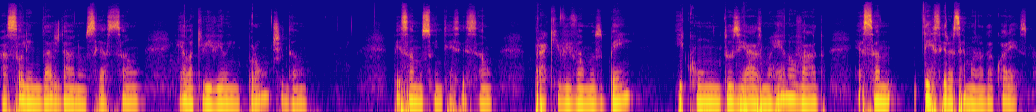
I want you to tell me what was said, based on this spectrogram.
a solenidade da Anunciação, ela que viveu em prontidão. Peçamos sua intercessão para que vivamos bem e com um entusiasmo renovado essa terceira semana da Quaresma.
